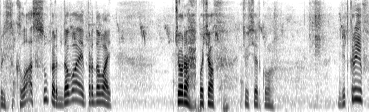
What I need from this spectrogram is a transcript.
блін, клас, супер, давай, продавай. Вчора почав цю сітку відкрив,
